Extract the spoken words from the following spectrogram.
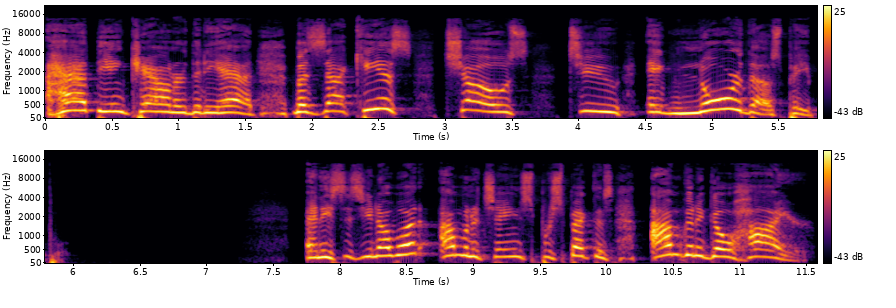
had the encounter that he had. But Zacchaeus chose to ignore those people. And he says, you know what? I'm going to change perspectives. I'm going to go higher.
